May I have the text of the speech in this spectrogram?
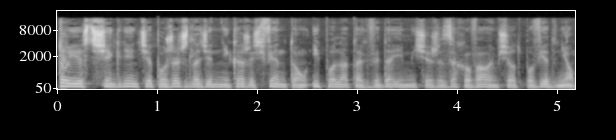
To jest sięgnięcie po rzecz dla dziennikarzy świętą i po latach wydaje mi się, że zachowałem się odpowiednio.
